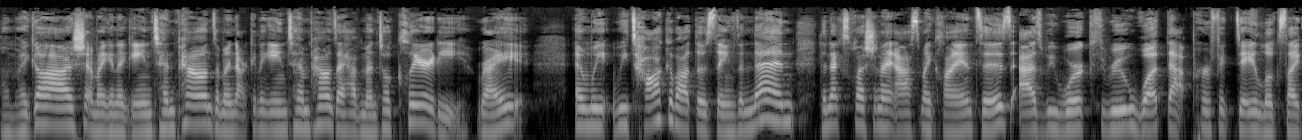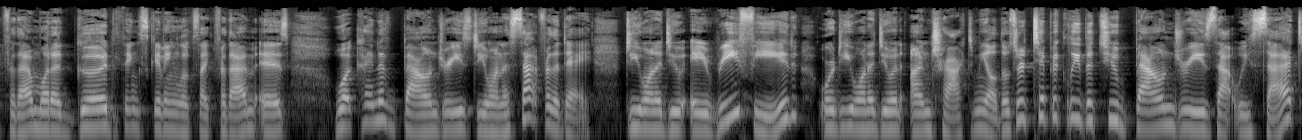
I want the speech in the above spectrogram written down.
oh my gosh, am I going to gain 10 pounds? Am I not going to gain 10 pounds? I have mental clarity, right? and we we talk about those things and then the next question i ask my clients is as we work through what that perfect day looks like for them what a good thanksgiving looks like for them is what kind of boundaries do you want to set for the day do you want to do a refeed or do you want to do an untracked meal those are typically the two boundaries that we set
